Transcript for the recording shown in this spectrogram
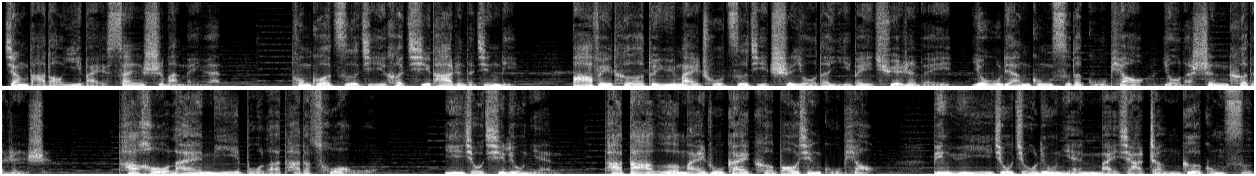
将达到一百三十万美元。通过自己和其他人的经历。巴菲特对于卖出自己持有的已被确认为优良公司的股票有了深刻的认识，他后来弥补了他的错误。一九七六年，他大额买入盖克保险股票，并于一九九六年买下整个公司。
